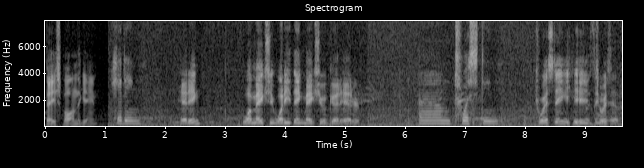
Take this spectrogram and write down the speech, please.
baseball in the game? Hitting. Hitting? What makes you? What do you think makes you a good hitter? Um, twisting. Twisting? twisting Twist, your hips.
